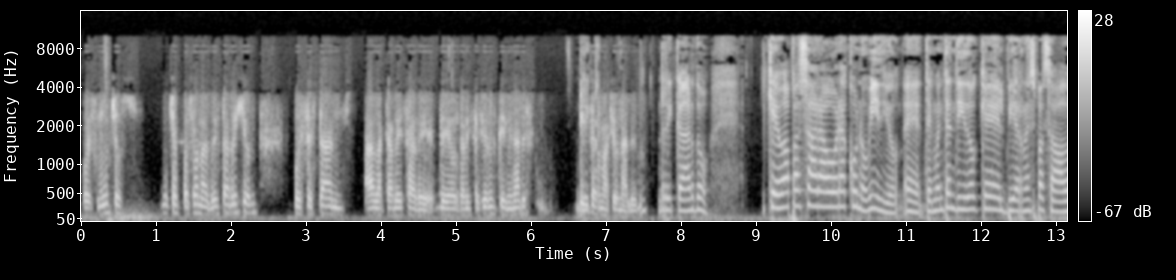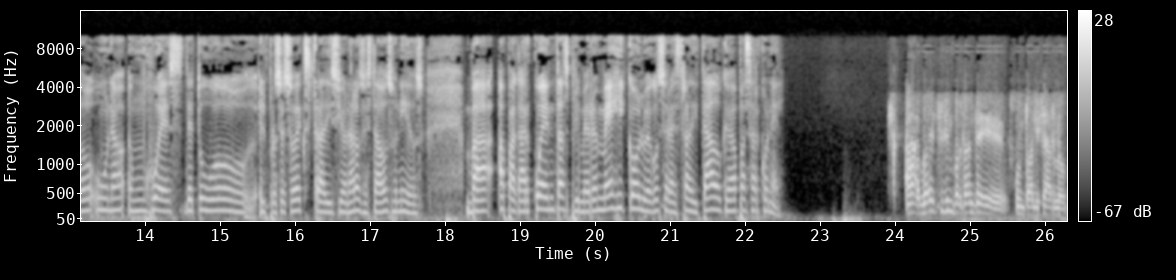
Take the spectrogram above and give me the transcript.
pues muchos muchas personas de esta región pues están a la cabeza de, organizaciones criminales internacionales. Ricardo, ¿Qué va a pasar ahora con Ovidio? Eh, tengo entendido que el viernes pasado una, un juez detuvo el proceso de extradición a los Estados Unidos. ¿Va a pagar cuentas primero en México, luego será extraditado? ¿Qué va a pasar con él? Ah, es importante puntualizarlo.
